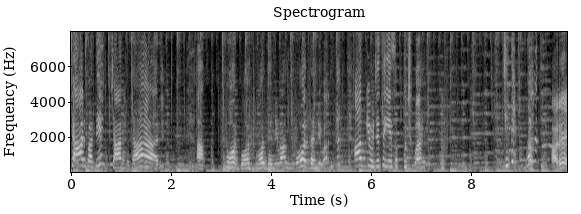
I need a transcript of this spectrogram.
चार बातें चार हज़ार। आप बहुत बहुत बहुत धन्यवाद बहुत धन्यवाद। आपकी वजह से ये सब कुछ हुआ है। अरे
